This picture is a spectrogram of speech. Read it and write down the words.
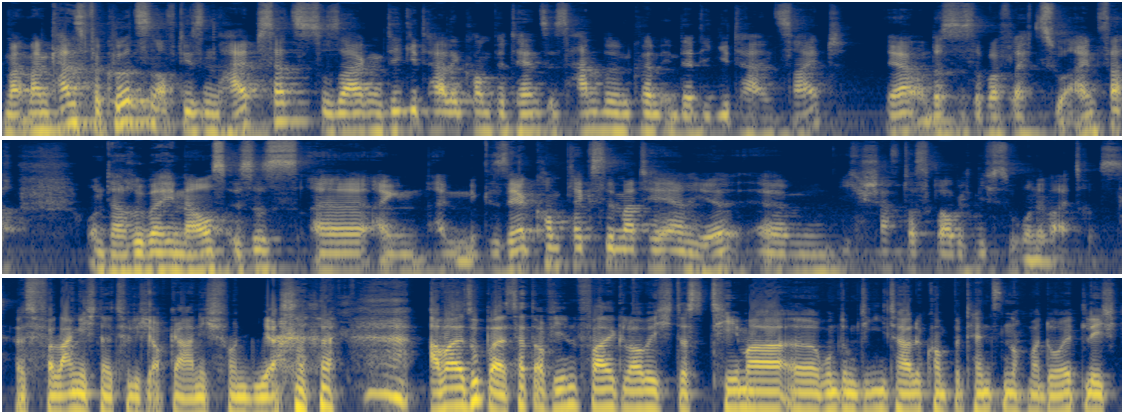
man, man kann es verkürzen auf diesen Halbsatz zu sagen, digitale Kompetenz ist Handeln können in der digitalen Zeit. Ja, und das ist aber vielleicht zu einfach. Und darüber hinaus ist es äh, ein, eine sehr komplexe Materie. Ähm, ich schaffe das, glaube ich, nicht so ohne weiteres. Das verlange ich natürlich auch gar nicht von dir. Aber super, es hat auf jeden Fall, glaube ich, das Thema äh, rund um digitale Kompetenzen nochmal deutlich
